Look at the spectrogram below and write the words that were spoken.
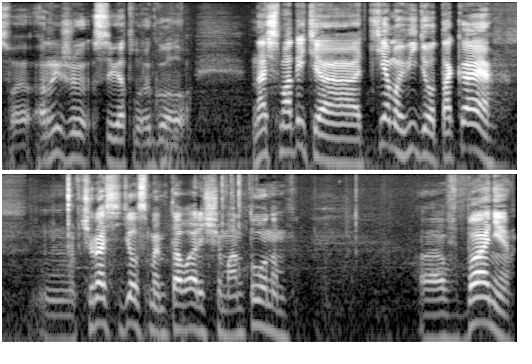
Свою рыжую светлую голову. Значит, смотрите, а, тема видео такая. Вчера сидел с моим товарищем Антоном а, в бане.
